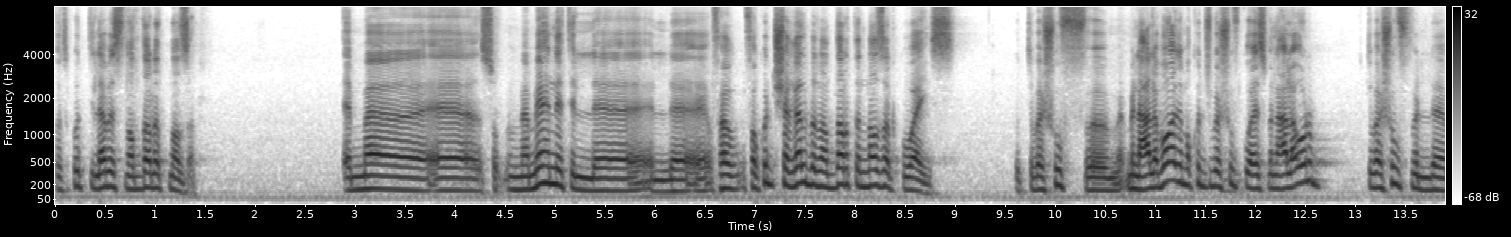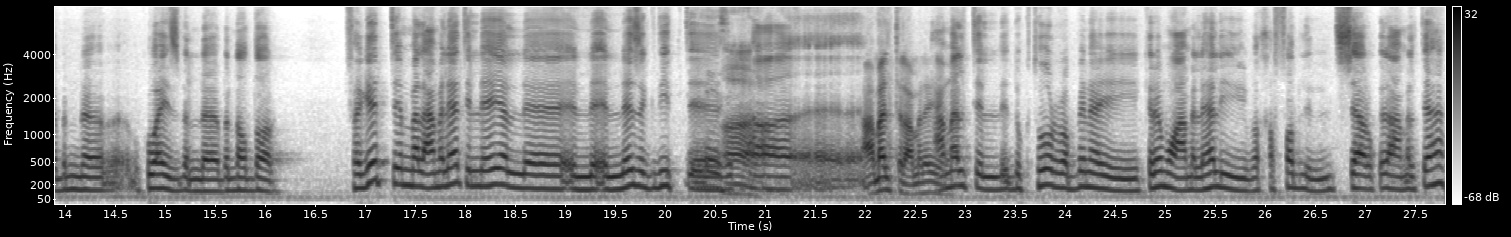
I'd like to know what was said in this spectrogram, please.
كنت كنت لابس نظارة نظر. إما إما مهنة ال فكنت شغال بنظارة النظر كويس. كنت بشوف من على بعد ما كنتش بشوف كويس من على قرب كنت بشوف بال بال كويس بال بالنظارة. فجيت اما العمليات اللي هي ال- ال- الليزك دي ت- الليزك. آه. عملت العملية. عملت الدكتور ربنا يكرمه عملها لي بخفض لي السعر وكده عملتها.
